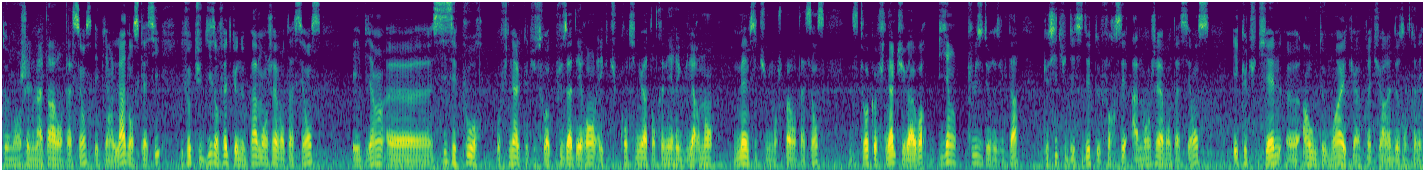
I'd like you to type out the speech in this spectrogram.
de manger le matin avant ta séance, et eh bien là, dans ce cas-ci, il faut que tu te dises en fait que ne pas manger avant ta séance, et eh bien, si c'est pour au final que tu sois plus adhérent et que tu continues à t'entraîner régulièrement même si tu ne manges pas avant ta séance, dis-toi qu'au final, tu vas avoir bien plus de résultats que si tu décidais de te forcer à manger avant ta séance et que tu tiennes euh, un ou deux mois et qu'après tu arrêtes de t'entraîner.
